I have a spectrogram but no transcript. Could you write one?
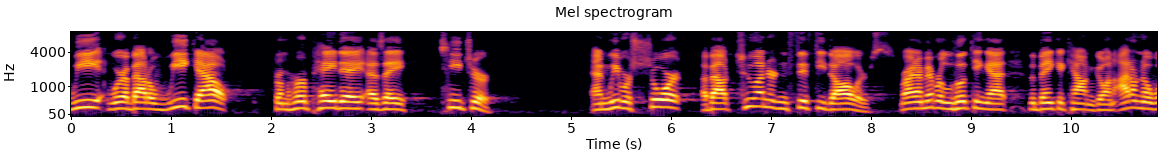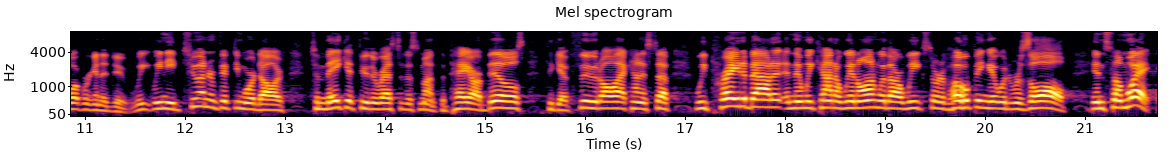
we were about a week out from her payday as a teacher. And we were short about $250, right? I remember looking at the bank account and going, I don't know what we're going to do. We, we need 250 more dollars to make it through the rest of this month, to pay our bills, to get food, all that kind of stuff. We prayed about it and then we kind of went on with our week sort of hoping it would resolve in some way.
